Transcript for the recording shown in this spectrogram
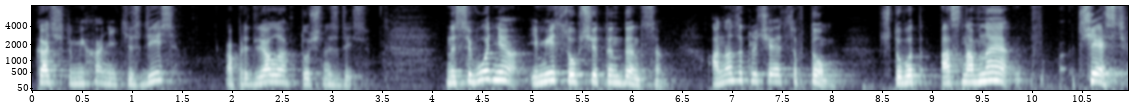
Качество механики здесь определяло точность здесь. На сегодня имеется общая тенденция. Она заключается в том, что вот основная часть,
